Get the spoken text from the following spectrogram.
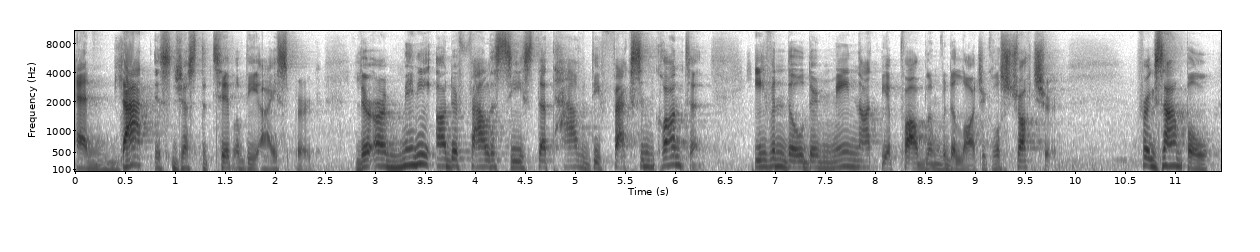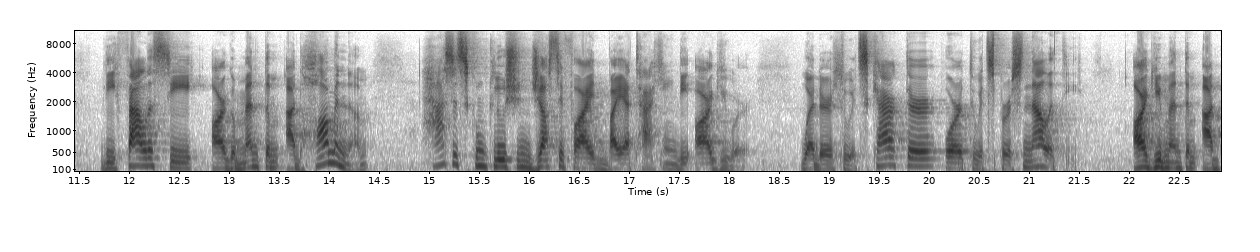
And that is just the tip of the iceberg. There are many other fallacies that have defects in content, even though there may not be a problem with the logical structure. For example, the fallacy argumentum ad hominem has its conclusion justified by attacking the arguer whether through its character or to its personality. Argumentum ad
